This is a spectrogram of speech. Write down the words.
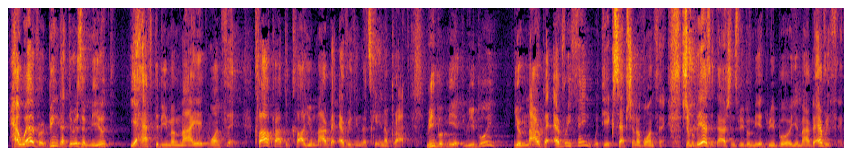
However, being that there is a miut, you have to be mamayet one thing. Klal prato klal, you marbe everything that's ke'ina prat. Riba miut riboy, you marbe everything with the exception of one thing. So Eliezer darshans riba miut riboy, you marbe everything.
